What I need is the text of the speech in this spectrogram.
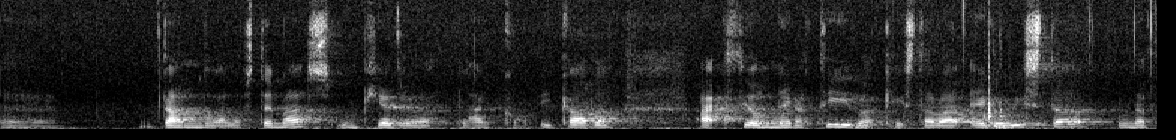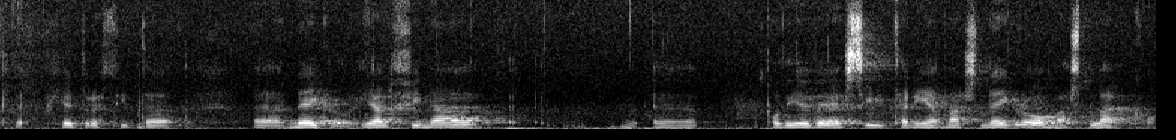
eh, dando a los demás un piedra blanco y cada acción negativa que estaba egoísta, una pie- piedrecita eh, negro y al final eh, podía ver si tenía más negro o más blanco.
